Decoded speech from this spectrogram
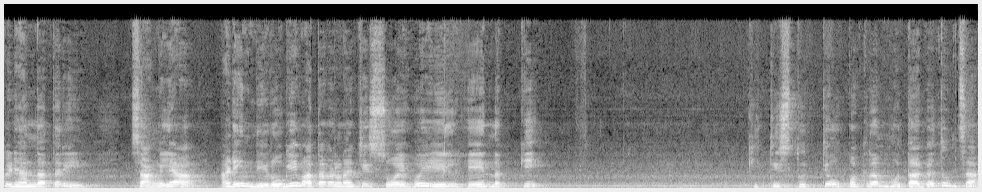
पिढ्यांना तरी चांगल्या आणि निरोगी वातावरणाची सोय होईल हे नक्की. किती स्तुत्य उपक्रम होता ग तुमचा.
